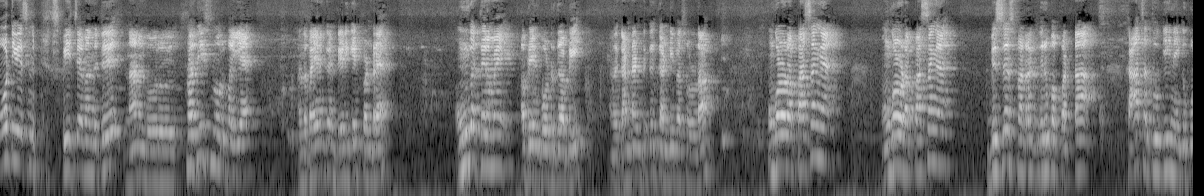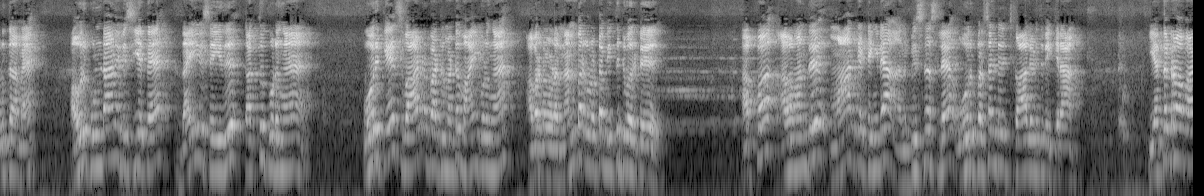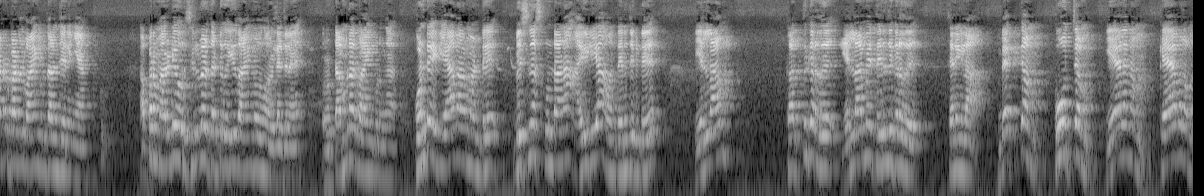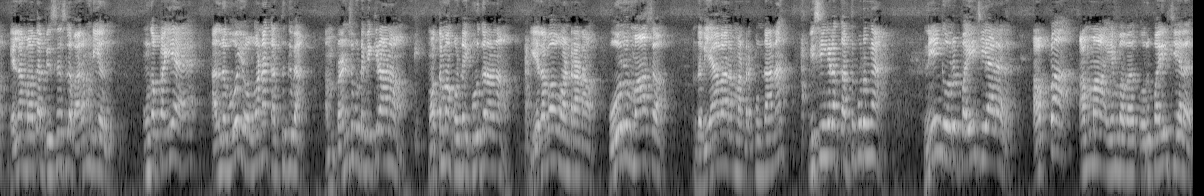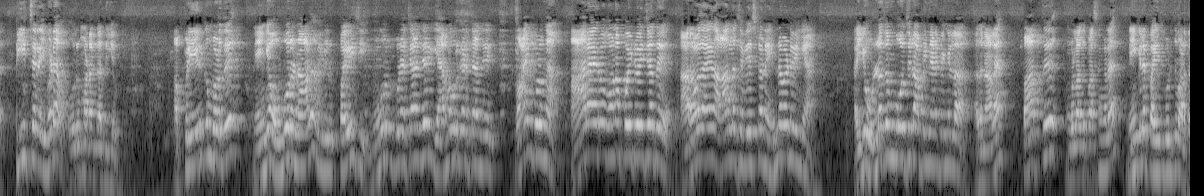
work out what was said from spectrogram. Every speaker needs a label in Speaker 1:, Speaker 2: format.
Speaker 1: Motivation ஸ்பீச்சை வந்துட்டு நான் அந்த ஒரு சதீஷ்னு ஒரு பையன் அந்த பையனுக்கு டெடிகேட் பண்ணுறேன் உங்கள் திறமை அப்படின்னு போட்டிருக்கு அப்படி அந்த கண்டென்ட்டுக்கு கண்டிப்பாக சொல்லலாம். உங்களோட பசங்க உங்களோட பசங்க பிஸ்னஸ் பண்ணுறதுக்கு விருப்பப்பட்டா காசை தூக்கி நீங்கள் கொடுக்காம அவருக்கு உண்டான விஷயத்த தயவு செய்து கற்றுக் கொடுங்க. ஒரு கேஸ் வாட்டர் பாட்டில் மட்டும் வாங்கி கொடுங்க. அவர்களோட நண்பர்களோட வித்துட்டு வரட்டு. அப்போ அவன் வந்து மார்க்கெட்டிங்கில் அந்த பிஸ்னஸில் ஒரு பர்சன்டேஜ் கால் எடுத்து வைக்கிறான். எத்தனை ரூபா வாட்டர் பாட்டில் வாங்கி கொடுத்தாலும் சரிங்க அப்புறம் மறுபடியும் ஒரு சில்வர் தட்டு இது வாங்கி கொடுங்க ஒரு டஜனு ஒரு டம்ளர் வாங்கி கொடுங்க. கொண்டு போய் வியாபாரம் பண்ணிட்டு பிஸ்னஸ்க்கு உண்டான ஐடியா அவன் தெரிஞ்சுக்கிட்டு எல்லாம் கத்துக்கிறது எல்லாமே தெரிஞ்சுக்கிறது. சரிங்களா? வெக்கம் கூச்சம் ஏளனம் கேவலம் எல்லாம் பார்த்தா பிஸ்னஸ்ல வர முடியாது. உங்க பையன் அதில் போய் ஒவ்வொன்றா கற்றுக்குவேன் நம்ம ஃப்ரெண்ட்ஸ் கிட்ட விற்கிறானோ மொத்தமாக கொண்டு போய் கொடுக்குறானோ? எதவோ பண்ணுறானா ஒரு மாசம் அந்த வியாபாரம் பண்ணுறக்கு உண்டான விஷயங்களை கற்றுக் கொடுங்க. நீங்கள் ஒரு பயிற்சியாளர். அப்பா அம்மா என்பவர் ஒரு பயிற்சியாளர். டீச்சரை விட ஒரு மடங்கு அதிகம். அப்படி இருக்கும் பொழுது நீங்கள் ஒவ்வொரு நாளும் அவங்களுக்கு பயிற்சி. நூறு கிடைச்சாலும் சரி இரநூறு கிடைச்சாலும் சரி வாங்கி கொடுங்க. ஆறாயிரம் ரூபா போனால் போயிட்டு வச்சாது அறுபதாயிரம் ஆறு லட்சம் வேஸ்டான என்ன பண்ணுவீங்க? ஐயோ உள்ளதும் போச்சுடா அப்படின்னு நினைப்பீங்களா அதனால பார்த்து உங்களது பசங்களை நீங்களே பயிற்சி கொடுத்து வளர்த்துங்க.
